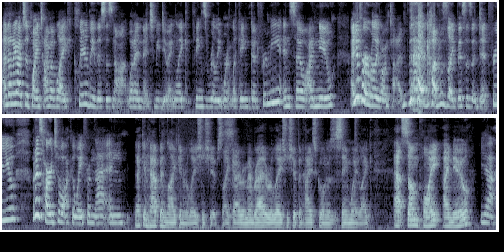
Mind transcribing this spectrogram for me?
And then I got to the point in time of like, clearly this is not what I'm meant to be doing. Like things really weren't looking good for me, and so I knew I knew for a really long time that God was like, this isn't it for you. But it was hard to walk away from that. And That can happen like in relationships. Like I remember I had a relationship in high school and it was the same way. Like at some point I knew yeah,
